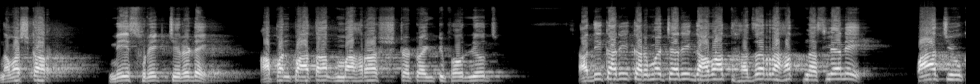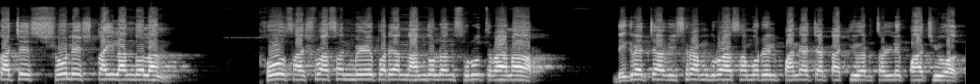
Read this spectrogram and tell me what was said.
नमस्कार मी सुरेश चिरडे. आपण पाहतात महाराष्ट्र ट्वेंटी फोर न्यूज. अधिकारी कर्मचारी गावात हजर राहत नसल्याने पाच युवकाचे शोले स्टाईल आंदोलन. ठोस आश्वासन मिळेपर्यंत आंदोलन सुरूच राहणार. दिग्रजच्या विश्रामगृहासमोरील पाण्याच्या टाकीवर चढले पाच युवक.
